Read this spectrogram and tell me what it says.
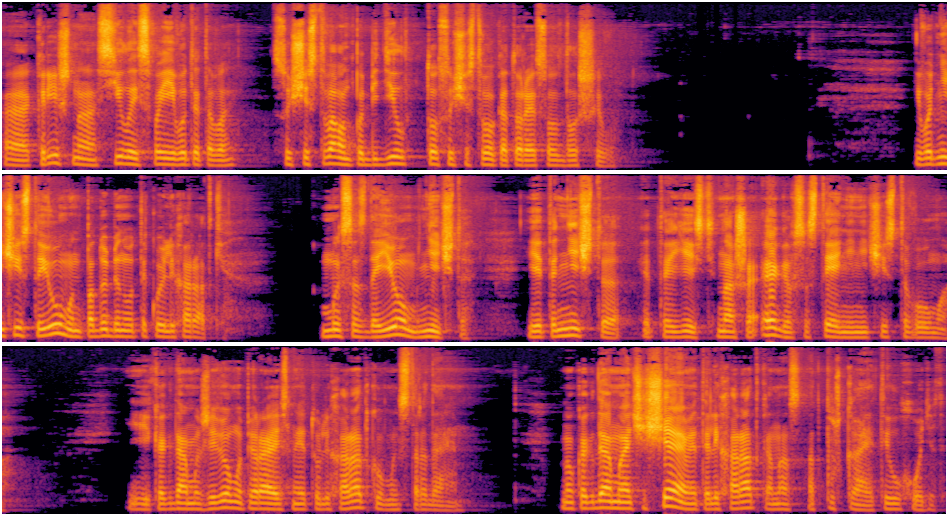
э, Кришна силой своей вот этого существа, он победил то существо, которое создал Шиву. И вот нечистый ум, он подобен вот такой лихорадке. Мы создаем нечто, и это нечто, это и есть наше эго в состоянии нечистого ума. И когда мы живем, опираясь на эту лихорадку, мы страдаем. Но когда мы очищаем, эта лихорадка нас отпускает и уходит.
